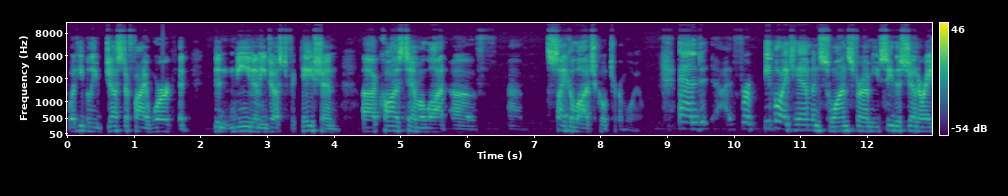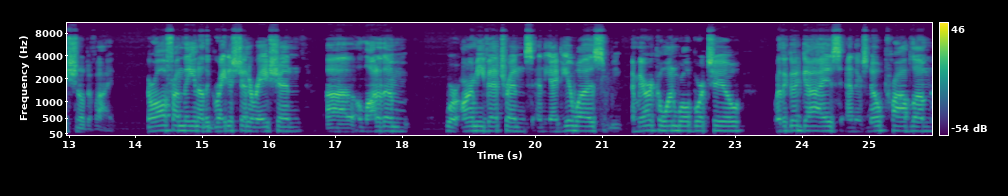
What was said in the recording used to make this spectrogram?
what he believed justify work that didn't need any justification, uh, caused him a lot of um, psychological turmoil. And uh, for people like him and Swanstrom, you see this generational divide. They're all from the you know the greatest generation. Uh, a lot of them were army veterans, and the idea was we, America won World War II. We're the good guys, and there's no problem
